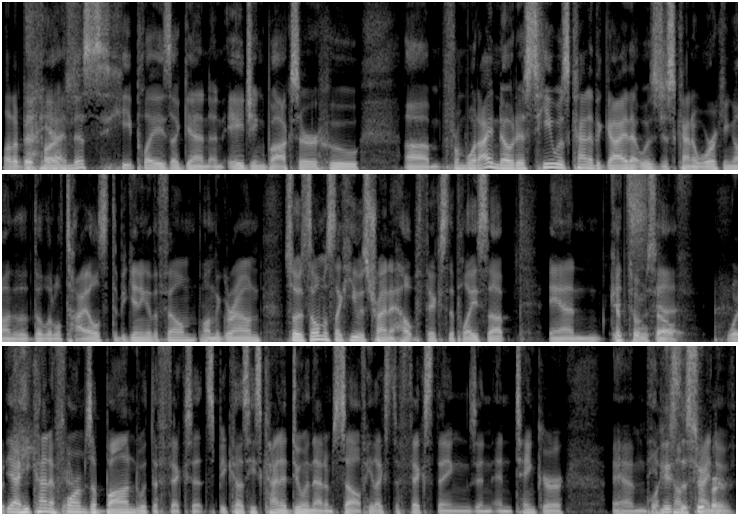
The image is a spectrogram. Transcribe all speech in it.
A lot of bit parts. Yeah, in this he plays again an aging boxer who, um, from what I noticed, he was kind of the guy that was just kind of working on the, the little tiles at the beginning of the film on the ground. So it's almost like he was trying to help fix the place up and Kept to uh, himself. Which, yeah, he kind of yeah. forms a bond with the fix-its because he's kind of doing that himself. He likes to fix things and, and tinker, and he Well, he's the super. kind of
